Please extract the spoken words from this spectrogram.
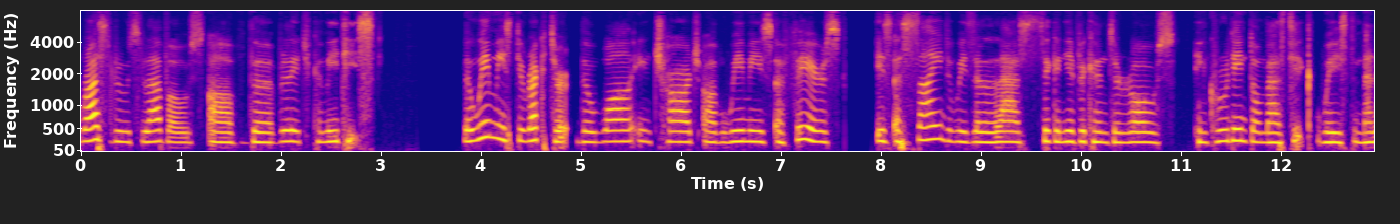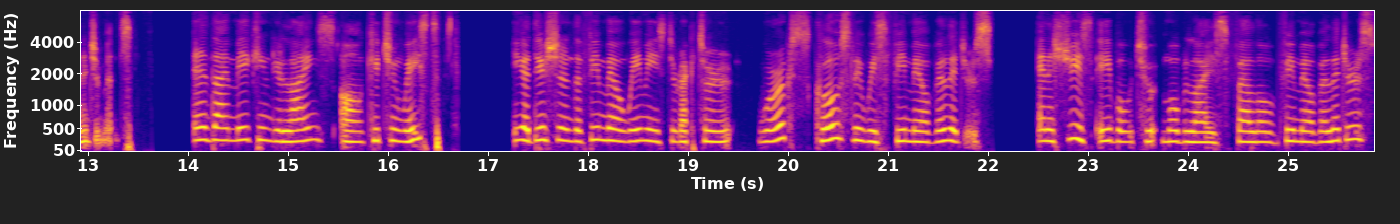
grassroots levels of the village committees. The women's director, the one in charge of women's affairs, is assigned with the less significant roles, including domestic waste management, and then making reliance on kitchen waste. In addition, the female women's director works closely with female villagers, and she is able to mobilize fellow female villagers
